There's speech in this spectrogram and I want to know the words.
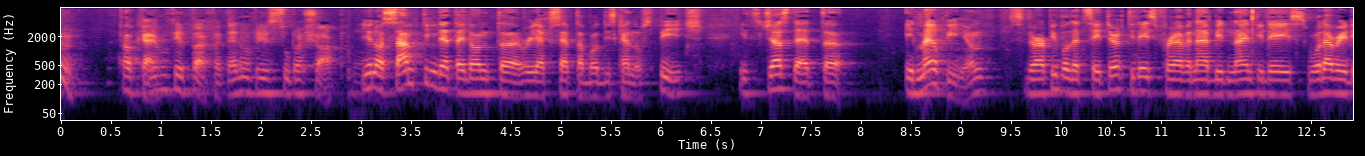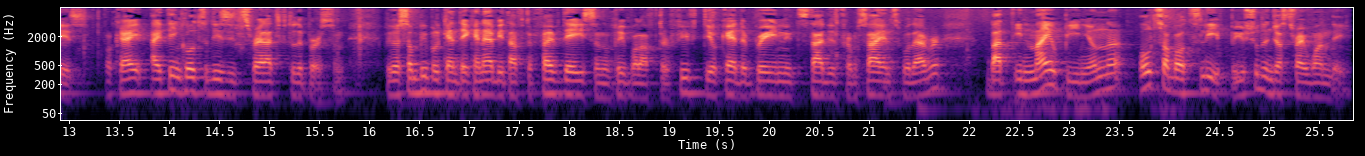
Hmm. Okay. I don't feel perfect. I don't feel super sharp. You know, something that I don't uh, really accept about this kind of speech, it's just that, uh, in my opinion, there are people that say 30 days for have an habit, 90 days, whatever it is. Okay? I think also this is relative to the person. Because some people can take an habit after five days, and some people after 50. Okay, the brain it's studied from science, whatever. But in my opinion, also about sleep, you shouldn't just try one day.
